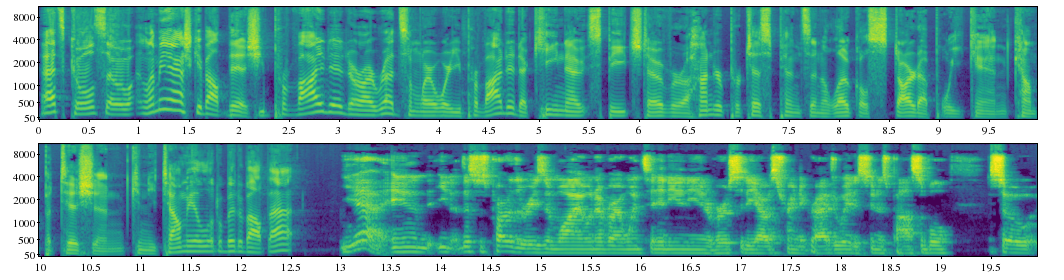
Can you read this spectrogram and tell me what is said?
that's cool. So let me ask you about this. You provided, or I read somewhere where you provided a keynote speech to over 100 participants in a local startup weekend competition. Can you tell me a little bit about that? Yeah, and you know this was part of the reason why whenever I went to Indiana University, I was trying to graduate as soon as possible. So,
